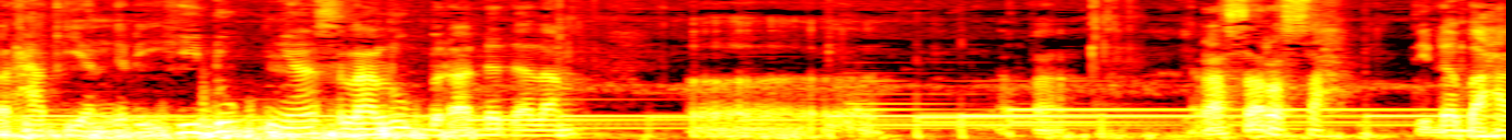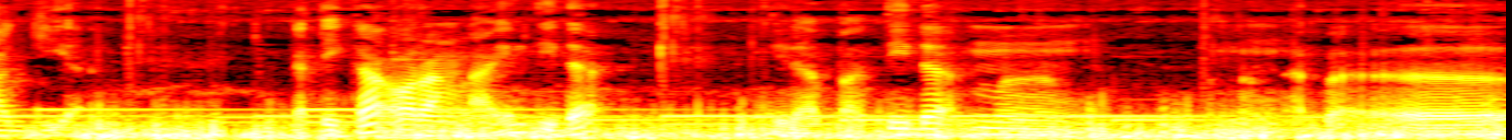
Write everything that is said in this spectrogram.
perhatian. Jadi hidupnya selalu berada dalam uh, apa rasa resah tidak bahagia. Ketika orang lain tidak tidak apa tidak meng, meng apa uh,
